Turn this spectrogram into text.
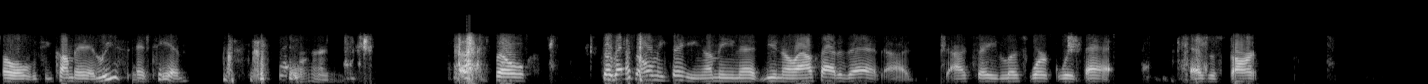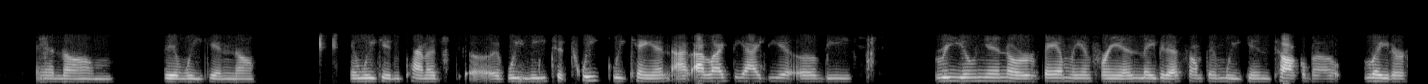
So she coming at least at ten. Right. so so that's the only thing. I mean that you know, outside of that, I I say let's work with that as a start, and um then we can uh, and we can kind of uh, if we need to tweak, we can. I, I like the idea of the reunion or family and friends. Maybe that's something we can talk about later.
